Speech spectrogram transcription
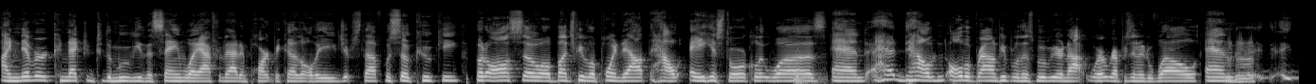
I never connected to the movie in the same way after that. In part because all the Egypt stuff was so kooky, but also a bunch of people have pointed out how ahistorical it was, and had- how all the brown people in this movie are not were represented well, and. Mm-hmm.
